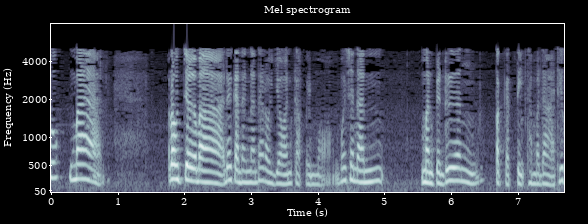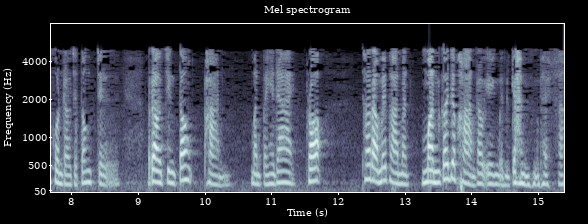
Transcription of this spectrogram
ทุกมาก เราเจอมาด้วยกันทั้งนั้นถ้าเราย้อนกลับไปมอง เพราะฉะนั้นมันเป็นเรื่องปกติธรรมดาที่คนเราจะต้องเจอ เราจึงต้องผ่านมันไปให้ได้ เพราะถ้าเราไม่ผ่านมัน มันก็จะผ่านเราเองเหมือนกันนะคะ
